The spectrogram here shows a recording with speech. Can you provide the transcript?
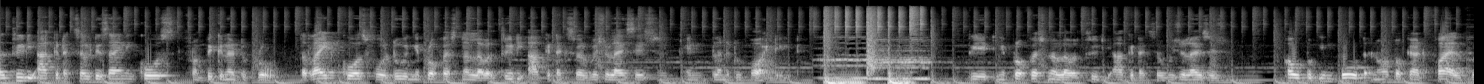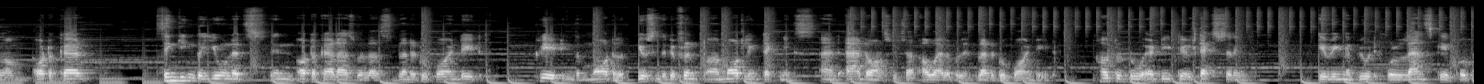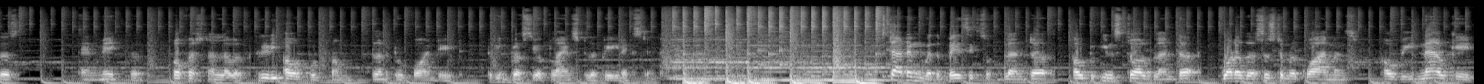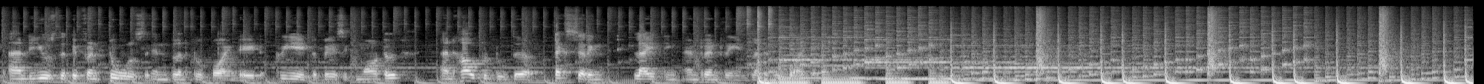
3D architectural designing course from beginner to pro. The right course for doing a professional level 3D architectural visualization in Blender 2.8. Creating a professional level 3D architectural visualization. How to import an AutoCAD file from AutoCAD. Syncing the units in AutoCAD as well as Blender 2.8 creating the model using the different uh, modeling techniques and add-ons which are available in Blender 2.8. How to do a detailed texturing, giving a beautiful landscape for this and make the professional level 3D output from Blender 2.8 to impress your clients to the great extent. Starting with the basics of Blender, how to install Blender, what are the system requirements, how we navigate and use the different tools in Blender 2.8, create the basic model and how to do the texturing, lighting and rendering in Blender 2.8.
